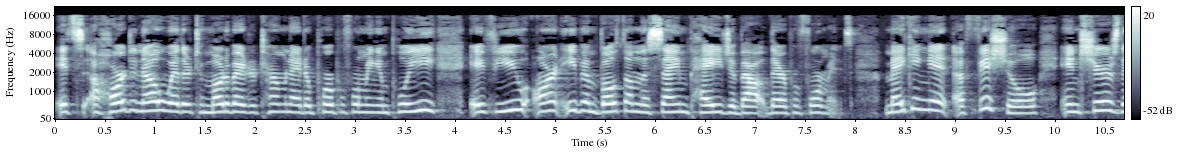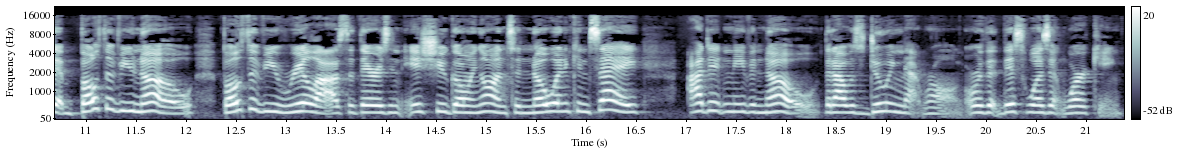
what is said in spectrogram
It's hard to know whether to motivate or terminate a poor performing employee if you aren't even both on the same page about their performance. Making it official ensures that both of you know, both of you realize that there is an issue going on, so no one can say, I didn't even know that I was doing that wrong or that this wasn't working.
